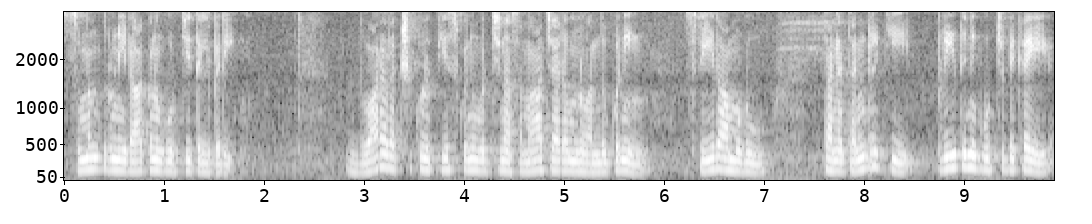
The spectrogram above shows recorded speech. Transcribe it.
సుమంత్రుని రాకను గూర్చి తెలిపిరి. ద్వార రక్షకులు తీసుకుని వచ్చిన సమాచారమును అందుకుని శ్రీరాముడు తన తండ్రికి ప్రీతిని గూర్చుటికై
